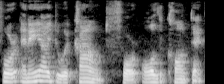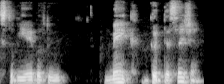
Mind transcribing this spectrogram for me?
for an AI to account for all the context to be able to make good decision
